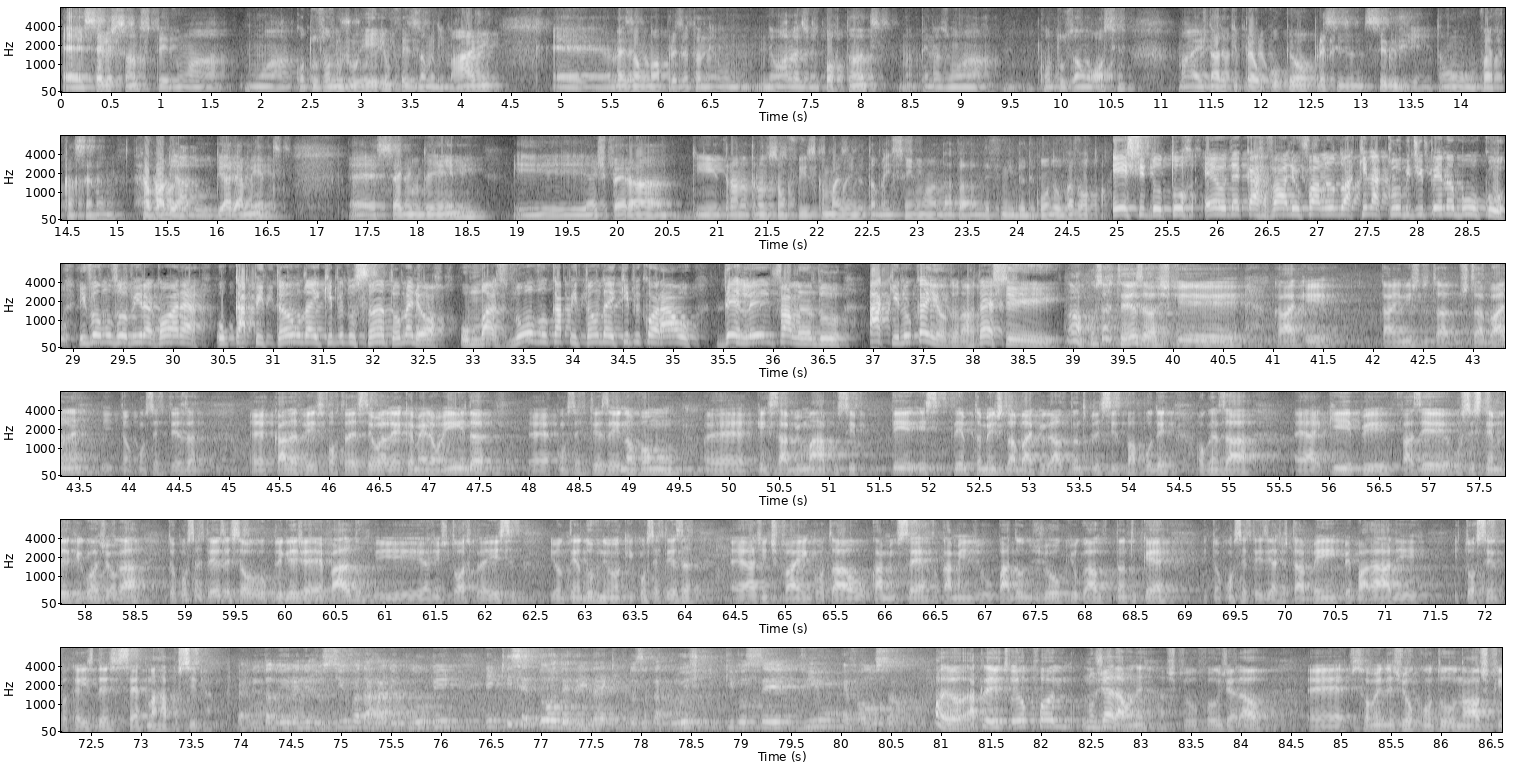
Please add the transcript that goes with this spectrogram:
É, Célio Santos teve uma, uma contusão no joelho, fez exame de imagem. É, a lesão não apresenta nenhum, nenhuma lesão importante, apenas uma contusão óssea, mas nada que preocupe ou precisa de cirurgia. Então vai ficar sendo reavaliado diariamente, é, segue no DM e a espera de entrar na transição física, mas ainda também sem uma data definida de quando vai voltar. Este doutor Helder Carvalho falando aqui na Clube de Pernambuco. E vamos ouvir agora o capitão da equipe do Santa, ou melhor, o mais novo capitão da equipe coral, Derlei, falando aqui no Canhão do Nordeste. Não, com certeza, eu acho que, claro que está início do tra de trabalho, né? Então, com certeza, é, cada vez fortalecer o elenco é melhor ainda é, com certeza aí nós vamos, é, quem sabe o mais possível, ter esse tempo também de trabalho que o Galo tanto precisa para poder organizar é, a equipe, fazer o sistema dele que gosta de jogar. Então, com certeza, esse é o, o igreja é válido e a gente torce para isso. E eu não tenho dúvida nenhuma que, com certeza, é, a gente vai encontrar o caminho certo, o caminho, o padrão de jogo que o Galo tanto quer. Então, com certeza, a gente está bem preparado e, e torcendo para que isso dê certo o mais rápido possível. Pergunta do Iranildo Silva, da Rádio Clube. Em que setor, Derlei, da equipe do Santa Cruz, que você viu evolução? Olha, eu acredito eu que foi no geral, né? Acho que foi no geral. É, principalmente nesse jogo contra o Náutico,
